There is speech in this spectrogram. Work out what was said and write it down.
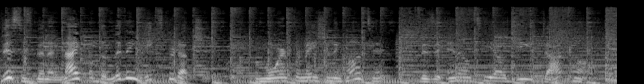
This has been a Night of the Living Geeks production. For more information and content, visit NLTLG.com.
